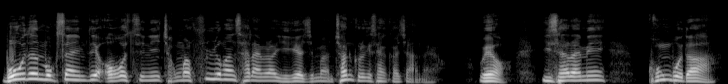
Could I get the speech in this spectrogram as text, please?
모든 목사님들이 어거스틴이 정말 훌륭한 사람이라고 얘기하지만 저는 그렇게 생각하지 않아요. 왜요? 이 사람이 공보다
